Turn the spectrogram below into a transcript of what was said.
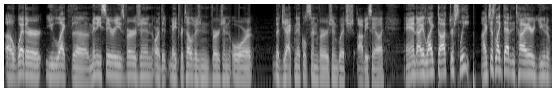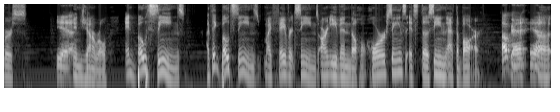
Uh, whether you like the miniseries version or the made for television version or the Jack Nicholson version, which obviously I like. And I like Doctor Sleep. I just like that entire universe yeah. in general. And both scenes, I think both scenes, my favorite scenes, aren't even the horror scenes. It's the scene at the bar. Okay, yeah. Uh,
